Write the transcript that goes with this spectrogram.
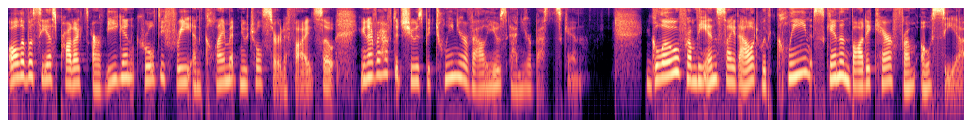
All of Osea's products are vegan, cruelty free, and climate neutral certified, so you never have to choose between your values and your best skin. Glow from the inside out with clean skin and body care from Osea.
